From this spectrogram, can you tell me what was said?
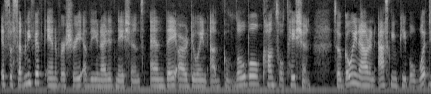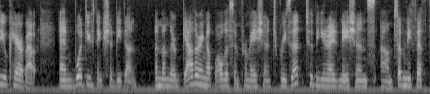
it's the 75th anniversary of the United Nations, and they are doing a global consultation. So, going out and asking people, what do you care about? And what do you think should be done? And then they're gathering up all this information to present to the United Nations um, 75th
